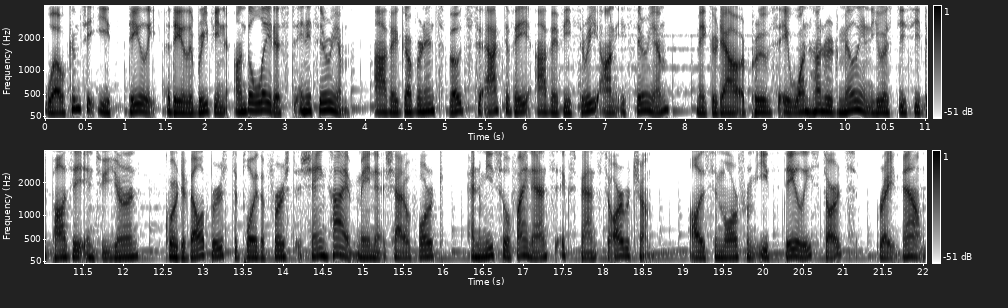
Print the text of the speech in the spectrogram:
Welcome to ETH Daily, a daily briefing on the latest in Ethereum. Aave Governance votes to activate Aave v3 on Ethereum. MakerDAO approves a 100 million USDC deposit into Yearn. Core developers deploy the first Shanghai mainnet shadow fork, and MYSO Finance expands to Arbitrum. All this and more from ETH Daily starts right now.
